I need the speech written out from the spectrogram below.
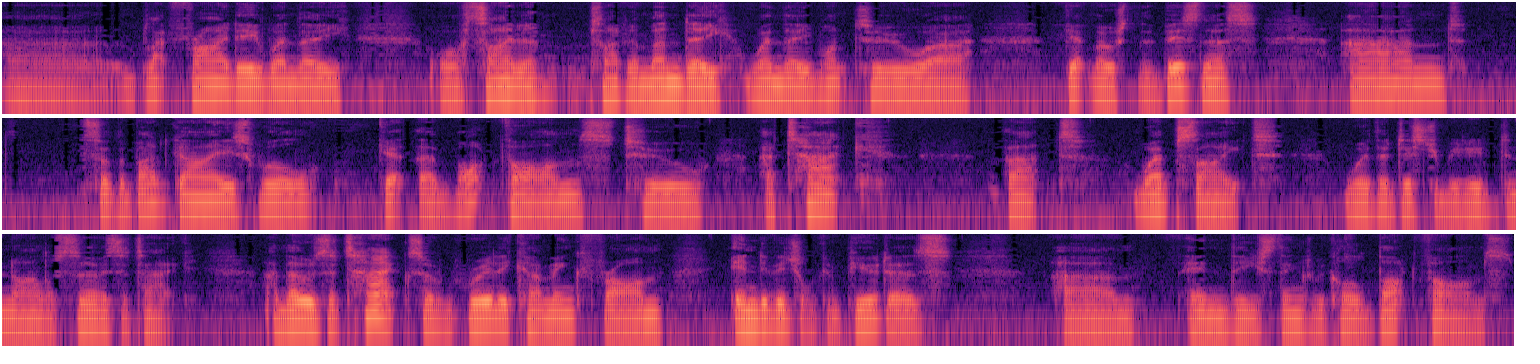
uh, Black Friday when they or Cyber Cyber Monday when they want to uh, get most of the business and so the bad guys will get their bot farms to attack that website with a distributed denial of service attack. And those attacks are really coming from individual computers um, in these things we call bot farms.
